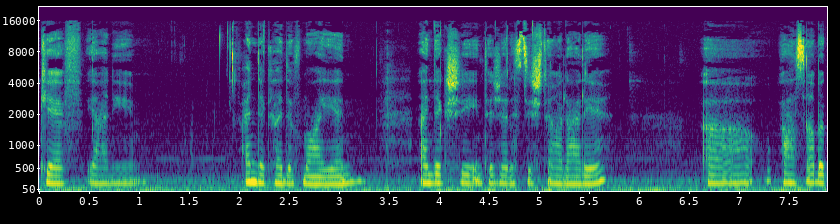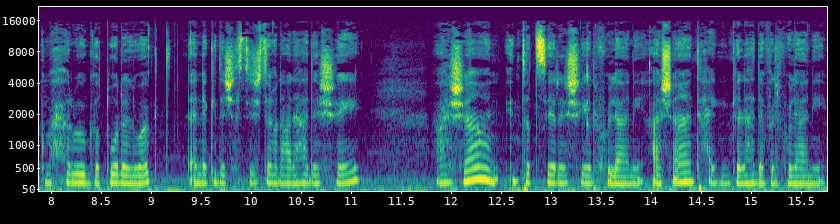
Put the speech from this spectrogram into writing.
كيف؟ يعني عندك هدف معين عندك شيء أنت جالس تشتغل عليه آه، أعصابك محروقة طول الوقت لأنك أنت جالس تشتغل على هذا الشيء عشان أنت تصير الشيء الفلاني عشان تحقق الهدف الفلاني.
